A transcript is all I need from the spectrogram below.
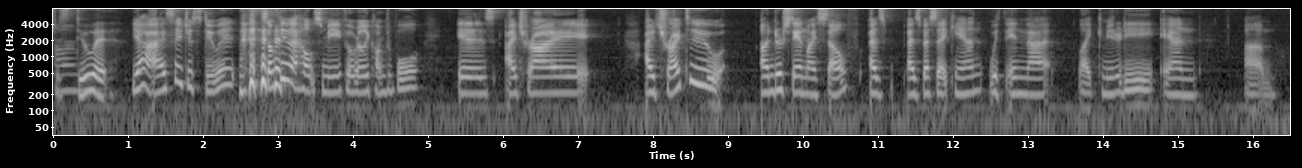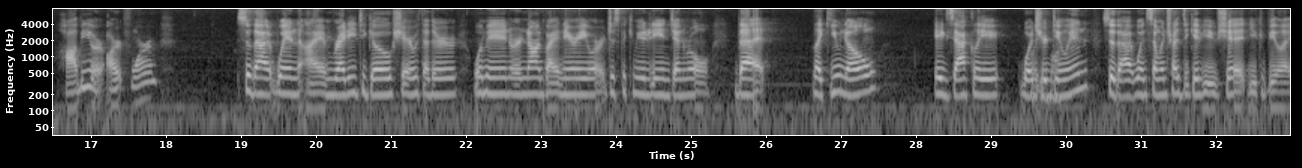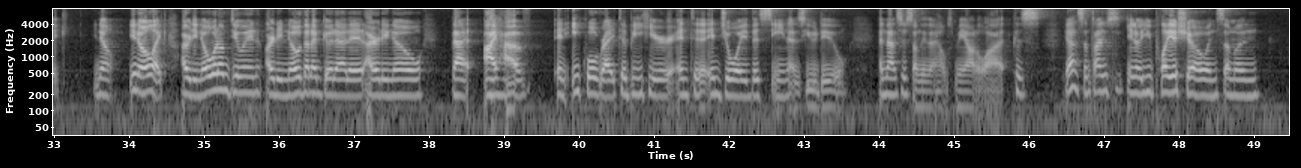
just do it Yeah, I'd say just do it. Something that helps me feel really comfortable is I try I try to understand myself as as best I can within that like community and um, hobby or art form so that when I am ready to go share with other women or non-binary or just the community in general that like you know exactly what, What you you're want. doing so that when someone tries to give you shit you could be like you know you know like I already know what I'm doing. I already know that I'm good at it. I already know that I have an equal right to be here and to enjoy this scene as you do. And that's just something that helps me out a lot because yeah sometimes you know you play a show and someone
